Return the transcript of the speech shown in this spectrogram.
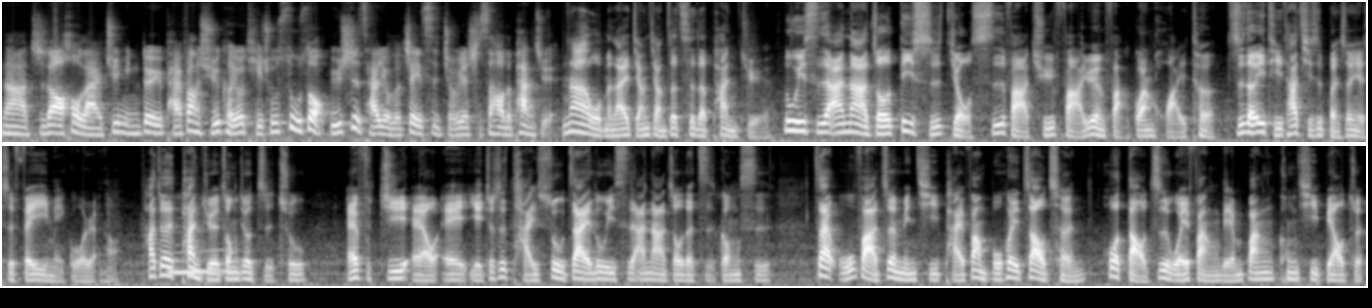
那直到后来，居民对于排放许可又提出诉讼，于是才有了这次九月十四号的判决。那我们来讲讲这次的判决。路易斯安那州第十九司法区法院法官怀特，值得一提，他其实本身也是非裔美国人哦。他在判决中就指出，FGLA 也就是台塑在路易斯安那州的子公司，在无法证明其排放不会造成或导致违反联邦空气标准。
